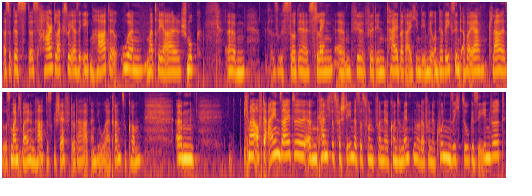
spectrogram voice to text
also das, das Hard Luxury, also eben harte Uhren, Material, Schmuck. Ähm, das ist so der Slang ähm, für, für den Teilbereich, in dem wir unterwegs sind. Aber ja, klar, es ist manchmal ein hartes Geschäft oder hart an die Uhr dran zu kommen. Ähm, ich meine, auf der einen Seite ähm, kann ich das verstehen, dass das von, von der Konsumenten- oder von der Kundensicht so gesehen wird.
